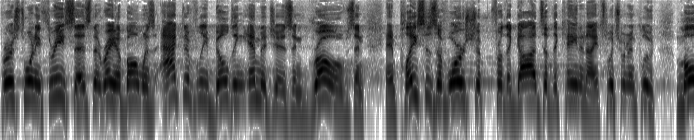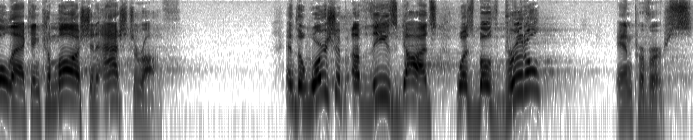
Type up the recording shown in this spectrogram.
Verse 23 says that Rehoboam was actively building images and groves and, and places of worship for the gods of the Canaanites, which would include Molech and Chemosh and Ashtaroth. And the worship of these gods was both brutal and perverse.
